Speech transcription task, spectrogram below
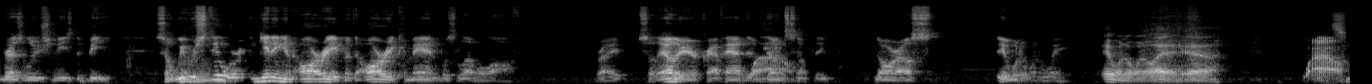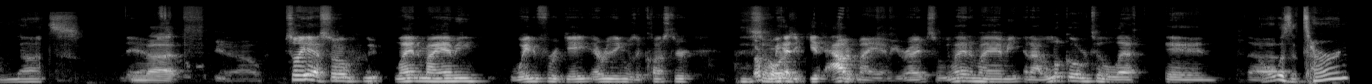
resolution needs to be. So we were Mhm. still getting an RA, but the RA command was level off. Right. So the other aircraft had to have done something or else it would have went away. It went went away. Yeah. Wow. It's nuts. Yeah. Nuts. you know. So yeah, so we landed in Miami, waited for a gate, everything was a cluster. So we had to get out of Miami, right? So we landed in Miami, and I look over to the left, and uh, oh, it was a turn.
